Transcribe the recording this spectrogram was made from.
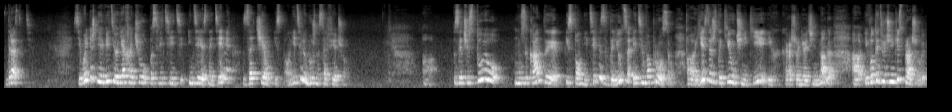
Здравствуйте! Сегодняшнее видео я хочу посвятить интересной теме «Зачем исполнителю нужно сольфеджио?». А, зачастую музыканты-исполнители задаются этим вопросом. А, есть даже такие ученики, их хорошо не очень много, а, и вот эти ученики спрашивают,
